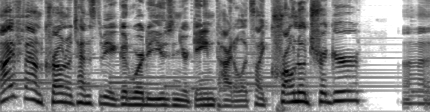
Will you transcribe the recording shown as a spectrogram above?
I've found chrono tends to be a good word to use in your game title. It's like Chrono Trigger. Uh,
